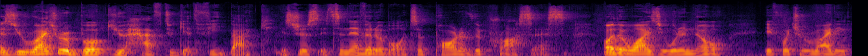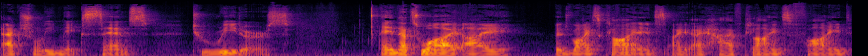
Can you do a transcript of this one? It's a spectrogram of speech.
As you write your book, you have to get feedback. It's just, it's inevitable. It's a part of the process. Otherwise, you wouldn't know if what you're writing actually makes sense to readers. And that's why I advise clients, I, I have clients find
